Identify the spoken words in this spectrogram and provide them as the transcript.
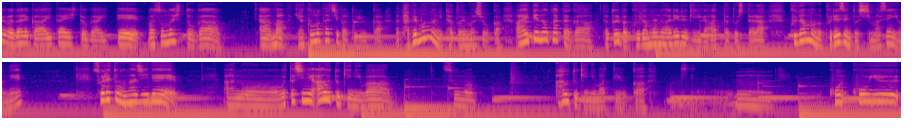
えば誰か会いたい人がいて、まあ、その人があまあ逆の立場というか、まあ、食べ物に例えましょうか。相手の方が例えば果物アレルギーがあったとしたら果物プレゼントしませんよね。それと同じであの私に会う時にはその会う時にはっていうか、うん、ここういう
